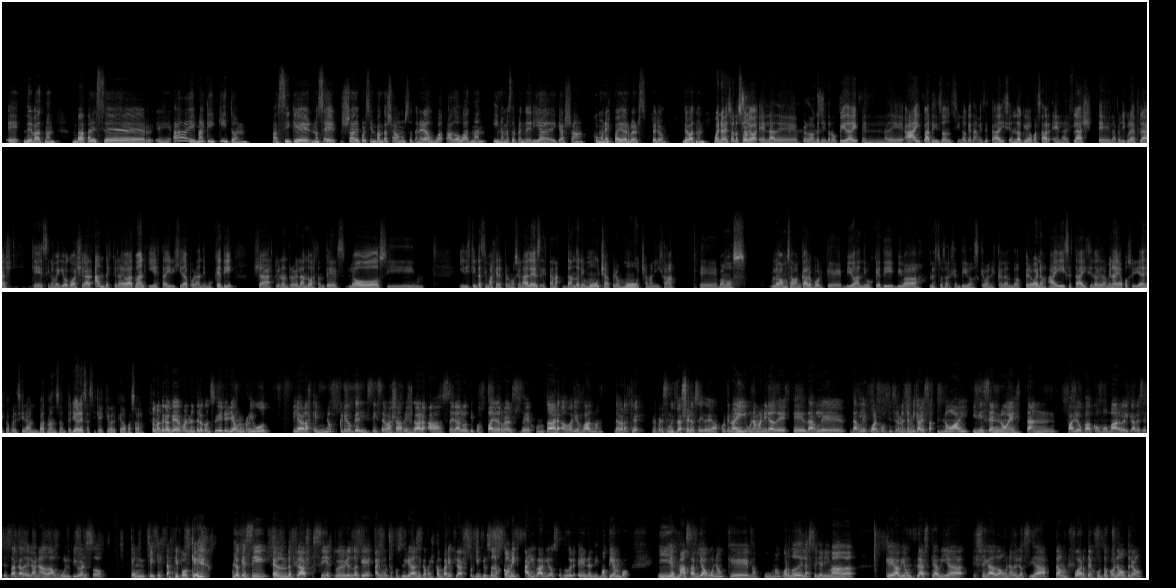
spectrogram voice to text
eh, de Batman, va a aparecer, eh, ay, Michael Keaton. Así que, no sé, ya de por sí en pantalla vamos a tener a dos, a dos Batman y no me sorprendería de que haya como un Spider-Verse, pero de Batman. Bueno, eso no solo en la de, perdón que te interrumpí, Dai, en la de, ay, Pattinson, sino que también se estaba diciendo que iba a pasar en la de Flash, eh, la película de Flash, que si no me equivoco va a llegar antes que la de Batman y está dirigida por Andy Muschietti. Ya estuvieron revelando bastantes logos y, y distintas imágenes promocionales, están dándole mucha, pero mucha manija. Eh, vamos, lo vamos a bancar porque viva Andy Muschietti, viva nuestros argentinos que van escalando. Pero bueno, ahí se está diciendo que también había posibilidades de que aparecieran Batmans anteriores, así que hay que ver qué va a pasar. Yo no creo que realmente lo consideraría un reboot. Y la verdad es que no creo que DC se vaya a arriesgar a hacer algo tipo Spider-Verse de juntar a varios Batman. La verdad es que me parece muy flashero esa idea, porque no hay una manera de eh, darle, darle cuerpo. Sinceramente en mi cabeza no hay. Y DC no es tan falopa como Marvel, que a veces te saca de la nada un multiverso que, que, que estás tipo, ¿qué? Lo que sí, en The Flash sí estuve viendo que hay muchas posibilidades de que aparezcan varios Flash, porque incluso en los cómics hay varios en el mismo tiempo. Y es más, había uno que, uh, me acuerdo de la serie animada, que había un Flash que había llegado a una velocidad tan fuerte junto con otro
